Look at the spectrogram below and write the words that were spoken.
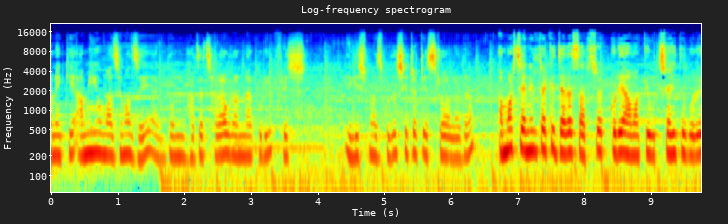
অনেকে আমিও মাঝে মাঝে একদম ভাজা ছাড়াও রান্না করি, ফ্রেশ ইলিশ মাছগুলো, সেটা টেস্টও আলাদা। আমার চ্যানেলটাকে যারা সাবস্ক্রাইব করে আমাকে উৎসাহিত করে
